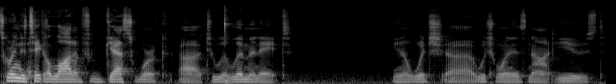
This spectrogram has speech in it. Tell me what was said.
it's going to take a lot of guesswork uh, to eliminate, you know, which uh, which one is not used.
